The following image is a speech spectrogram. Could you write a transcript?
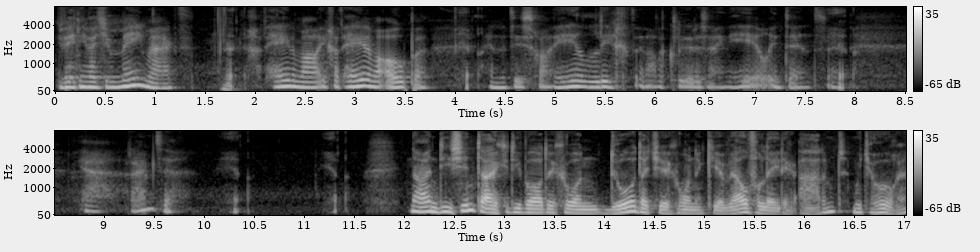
je weet niet wat je meemaakt. Nee. Je, gaat helemaal, je gaat helemaal open. Ja. En het is gewoon heel licht en alle kleuren zijn heel intens. En, Ja. ja, ruimte. Nou, en die zintuigen die worden gewoon, doordat je gewoon een keer wel volledig ademt, moet je horen, hè?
